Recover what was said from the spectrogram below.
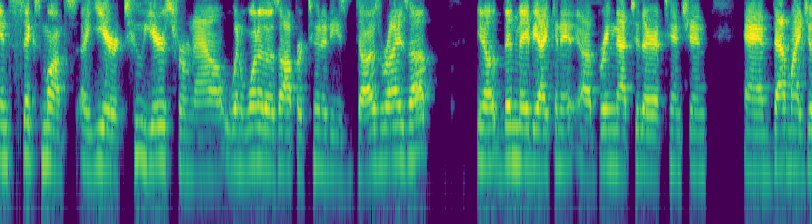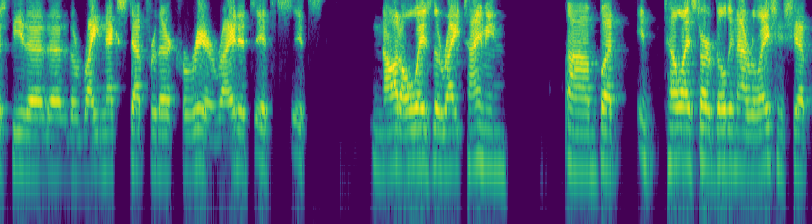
in six months, a year, two years from now, when one of those opportunities does rise up, you know, then maybe I can uh, bring that to their attention, and that might just be the, the the right next step for their career. Right? It's it's it's not always the right timing, um, but until I start building that relationship,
